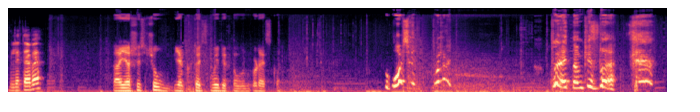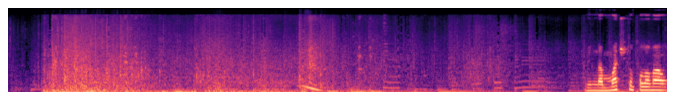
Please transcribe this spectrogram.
Для тебе? А я щось чув, як хтось видихнув резко. Ось! Блять! Блять, нам пізда! Він нам мачту поламав.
